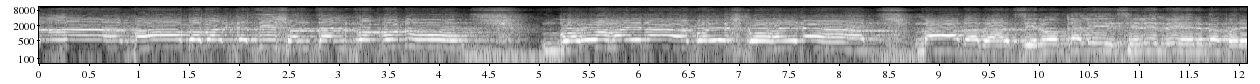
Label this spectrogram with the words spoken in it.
আল্লাহ, মা বাবার কাছে সন্তান কখনো বড় হয় না, বয়স্ক হয় না। মা বাবা চিরকালে ছেলে মেয়ের ব্যাপারে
